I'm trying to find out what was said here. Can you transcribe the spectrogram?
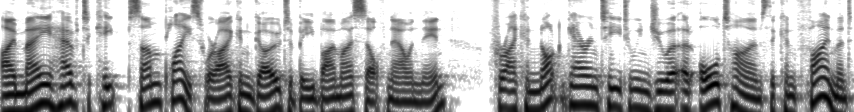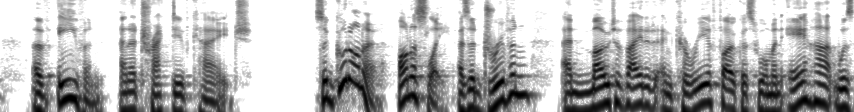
I may have to keep some place where I can go to be by myself now and then, for I cannot guarantee to endure at all times the confinement of even an attractive cage. So good on her, honestly. As a driven and motivated and career focused woman, Earhart was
